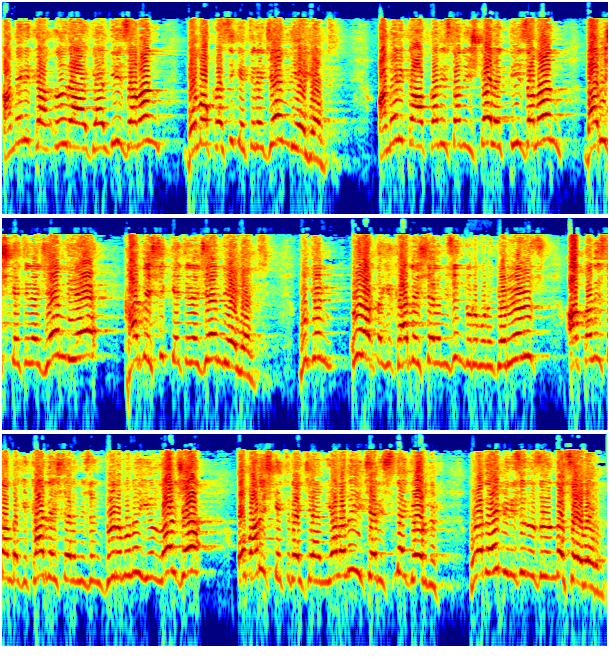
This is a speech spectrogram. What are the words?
Amerika Irak'a geldiği zaman demokrasi getireceğim diye geldi. Amerika Afganistan'ı işgal ettiği zaman barış getireceğim diye, kardeşlik getireceğim diye geldi. Bugün Irak'taki kardeşlerimizin durumunu görüyoruz. Afganistan'daki kardeşlerimizin durumunu yıllarca o barış getireceğim yalanı içerisinde gördük. Burada hepinizin huzurunda söylüyorum.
